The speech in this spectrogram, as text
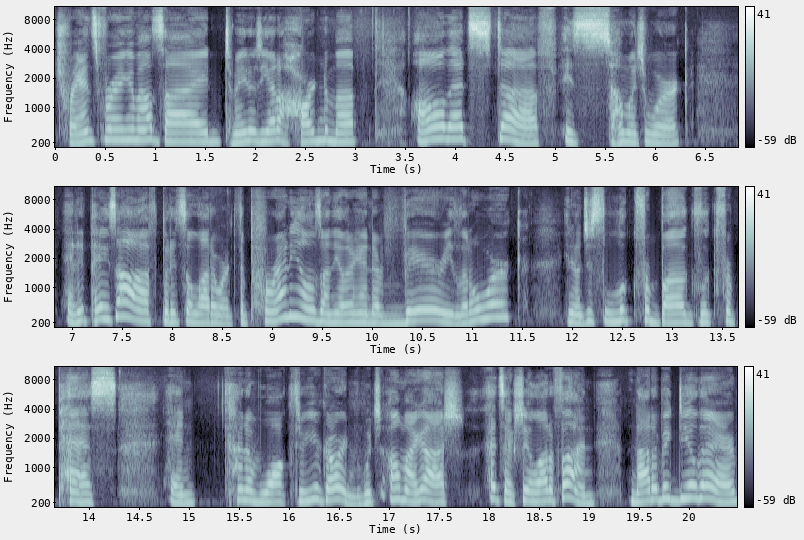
transferring them outside. Tomatoes, you got to harden them up. All that stuff is so much work and it pays off, but it's a lot of work. The perennials, on the other hand, are very little work. You know, just look for bugs, look for pests, and kind of walk through your garden, which, oh my gosh, that's actually a lot of fun. Not a big deal there.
